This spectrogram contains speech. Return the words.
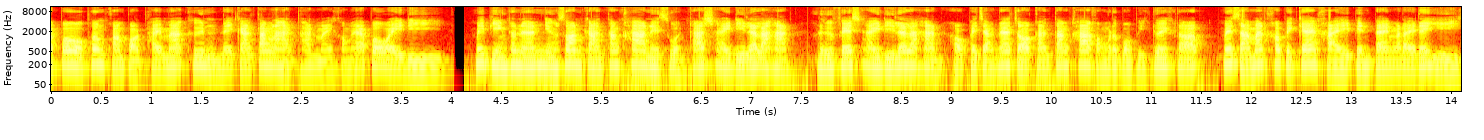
Apple เพิ่มความปลอดภัยมากขึ้นในการตั้งรหัสผ่านใหม่ของ Apple ID ไม่เพียงเท่านั้นยังซ่อนการตั้งค่าในส่วน Touch ID และรหัส หรือ Face ID และรหัสออกไปจากหน้าจอการตั้งค่าของระบบอีกด้วยครับ ไม่สามารถเข้าไปแก้ไขเปลี่ยนแปลงอะไรได้อีก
